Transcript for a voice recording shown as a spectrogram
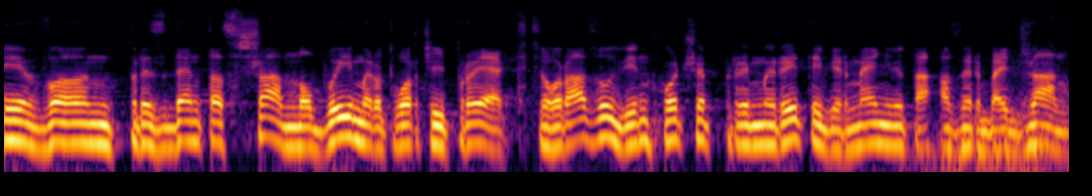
В президента США новий миротворчий проєкт. Цього разу він хоче примирити Вірменію та Азербайджан.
